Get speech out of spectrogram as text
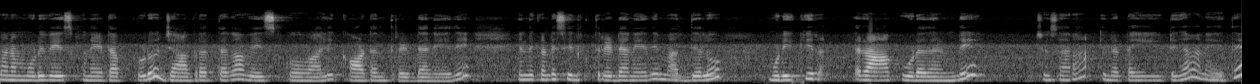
మనం ముడి వేసుకునేటప్పుడు జాగ్రత్తగా వేసుకోవాలి కాటన్ థ్రెడ్ అనేది. ఎందుకంటే సిల్క్ థ్రెడ్ అనేది మధ్యలో ముడికి రాకూడదండి. చూసారా? ఇలా టైట్గా అయితే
